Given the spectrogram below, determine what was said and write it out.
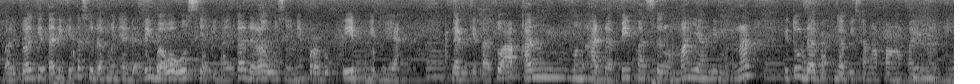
balik lagi tadi kita sudah menyadari bahwa usia ini itu adalah usianya produktif gitu ya. Dan kita tuh akan menghadapi fase lemah yang di mana itu udah nggak bisa ngapa-ngapain lagi.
